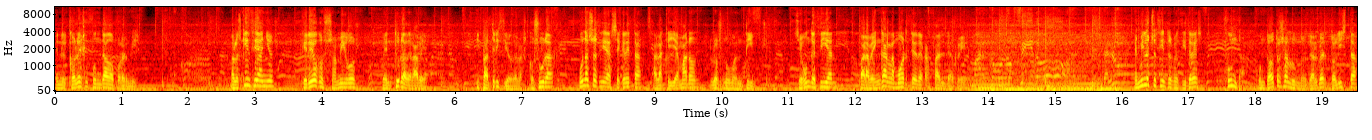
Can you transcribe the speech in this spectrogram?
en el colegio fundado por él mismo. A los 15 años, creó con sus amigos Ventura de la Vega y Patricio de las Cosuras una sociedad secreta a la que llamaron los Numantinos, según decían, para vengar la muerte de Rafael del Río. En 1823 funda, junto a otros alumnos de Alberto Lista,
